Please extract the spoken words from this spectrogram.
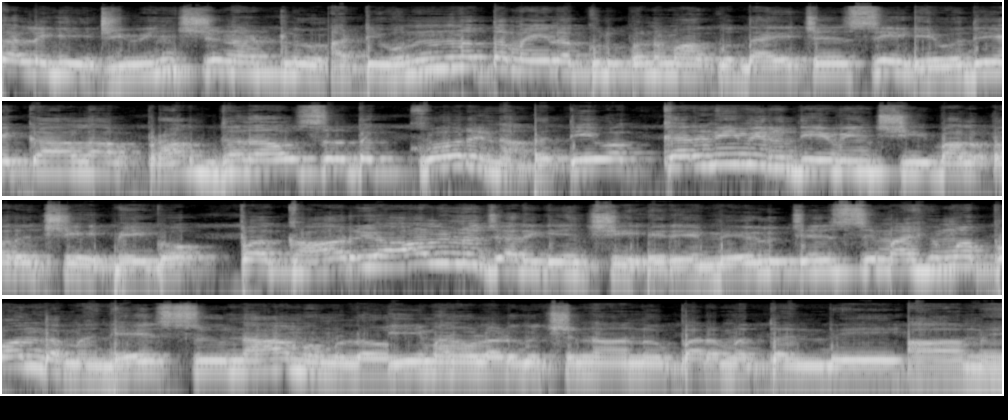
కలిగి జీవించినట్లు అతి ఉన్నతమైన కృపను మాకు దయచేసి ఈ ఉదయ కాల ప్రార్థన అవసరత కోరిన ప్రతి ఒక్కరిని మీరు దీవించి బలపరిచి మీ గొప్ప కార్యాలను జరిగి జరిగించి మీరే మేలు చేసి మహిమ పొందమని యేసు నామములో ఈ మనవులు అడుగుచున్నాను పరమ తండ్రి. ఆమె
